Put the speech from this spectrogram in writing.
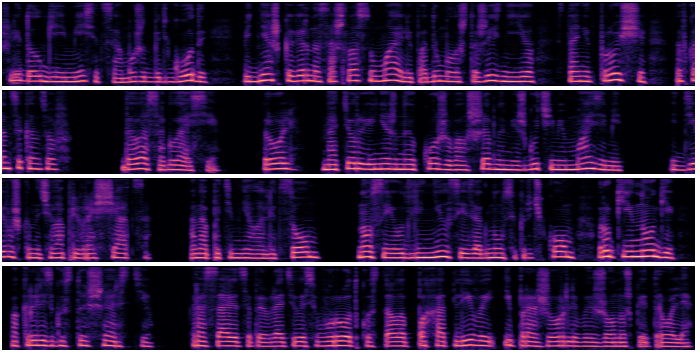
Шли долгие месяцы, а может быть годы. Бедняжка верно сошла с ума или подумала, что жизнь ее станет проще, но в конце концов дала согласие. Тролль натер ее нежную кожу волшебными жгучими мазями, и девушка начала превращаться. Она потемнела лицом, нос ее удлинился и загнулся крючком, руки и ноги покрылись густой шерстью. Красавица превратилась в уродку, стала похотливой и прожорливой женушкой тролля.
